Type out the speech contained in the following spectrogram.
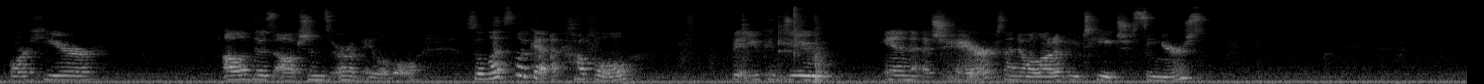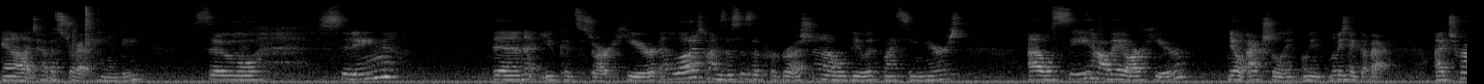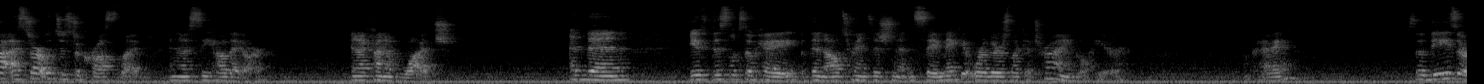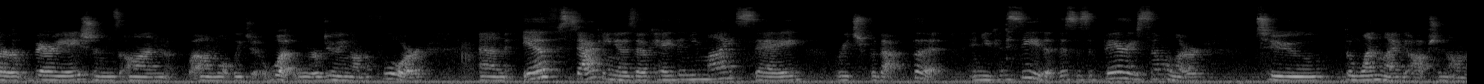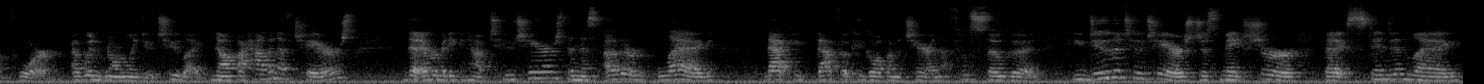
or here. All of those options are available. So let's look at a couple that you could do in a chair, because I know a lot of you teach seniors. And I like to have a strap handy. So sitting, then you could start here. And a lot of times this is a progression I will do with my seniors. I will see how they are here. No, actually, let me let me take that back. I try I start with just a cross leg and I see how they are. And I kind of watch. And then if this looks okay, then I'll transition it and say make it where there's like a triangle here. Okay? So these are variations on, on what, we, what we were doing on the floor. Um, if stacking it is okay, then you might say reach for that foot. And you can see that this is a very similar to the one leg option on the floor. I wouldn't normally do two leg. Now if I have enough chairs that everybody can have two chairs, then this other leg, that, could, that foot could go up on a chair and that feels so good If you do the two chairs, just make sure that extended leg,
